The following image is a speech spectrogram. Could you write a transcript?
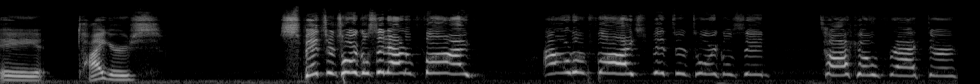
a Tigers. Spencer Torkelson out of five! Out of five! Spencer Torkelson! Taco Fractor!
